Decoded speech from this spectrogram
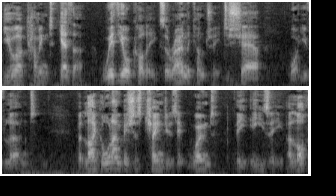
you are coming together with your colleagues around the country to share what you've learned. But like all ambitious changes, it won't be easy. A lot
